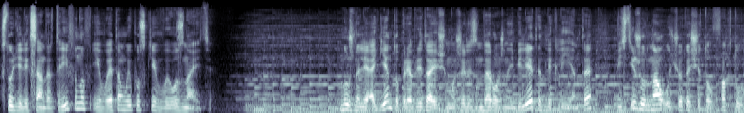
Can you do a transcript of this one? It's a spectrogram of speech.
в студии Александр Трифонов и в этом выпуске вы узнаете. Нужно ли агенту, приобретающему железнодорожные билеты для клиента, вести журнал учета счетов фактур?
